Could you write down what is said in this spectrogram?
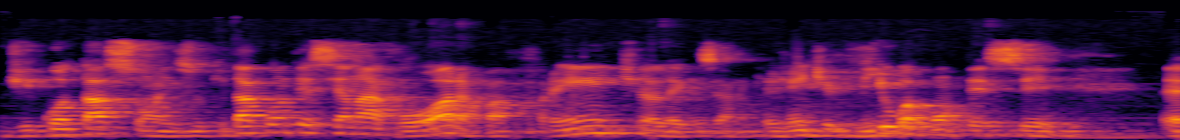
de cotações. O que está acontecendo agora para frente, Alexandre, que a gente viu acontecer é,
